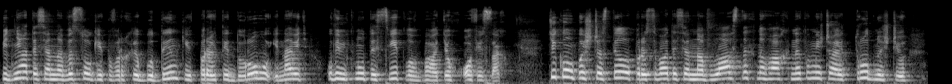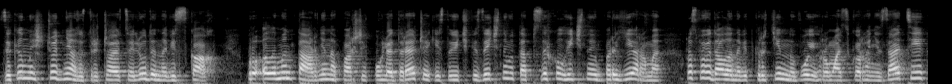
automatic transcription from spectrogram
піднятися на високі поверхи будинків, перейти дорогу і навіть увімкнути світло в багатьох офісах. Ті, кому пощастило пересуватися на власних ногах, не помічають труднощів, з якими щодня зустрічаються люди на візках. Про елементарні, на перший погляд, речі, які стають фізичними та психологічними бар'єрами, розповідали на відкритті нової громадської організації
